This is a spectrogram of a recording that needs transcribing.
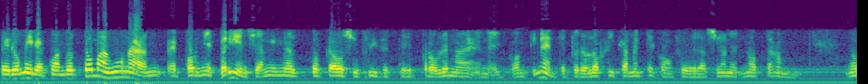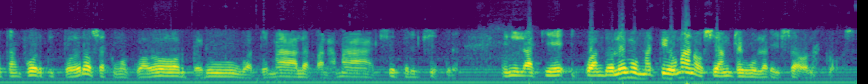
Pero mira, cuando tomas una, eh, por mi experiencia, a mí me ha tocado sufrir este problema en el continente, pero lógicamente con federaciones no tan no tan fuertes y poderosas como Ecuador, Perú, Guatemala, Panamá, etcétera, etcétera, en la que cuando le hemos metido mano se han regularizado las cosas.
